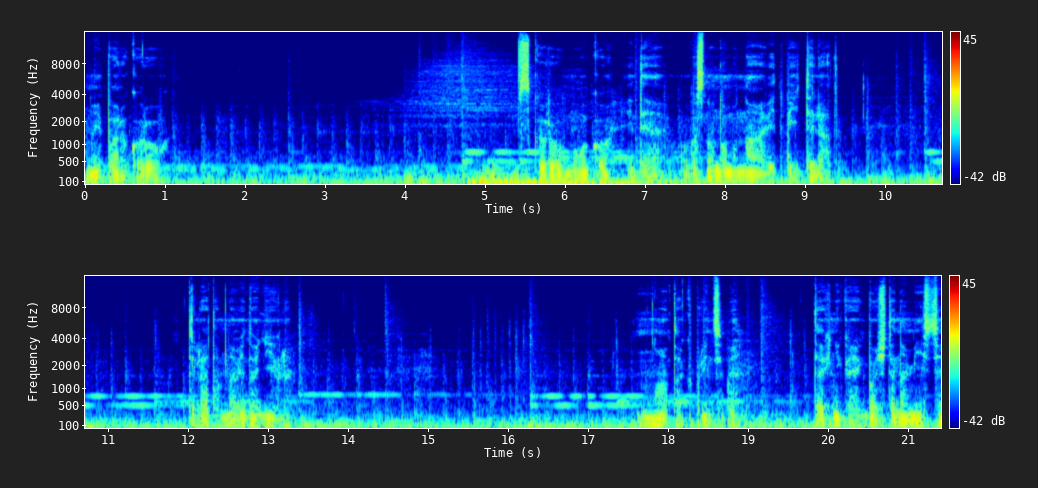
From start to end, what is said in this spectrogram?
ну і пару коров. З коров молоко йде в основному на відпій телят. Телятам на відгодівлю. Ну, а так, в принципі, техніка, як бачите, на місці.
